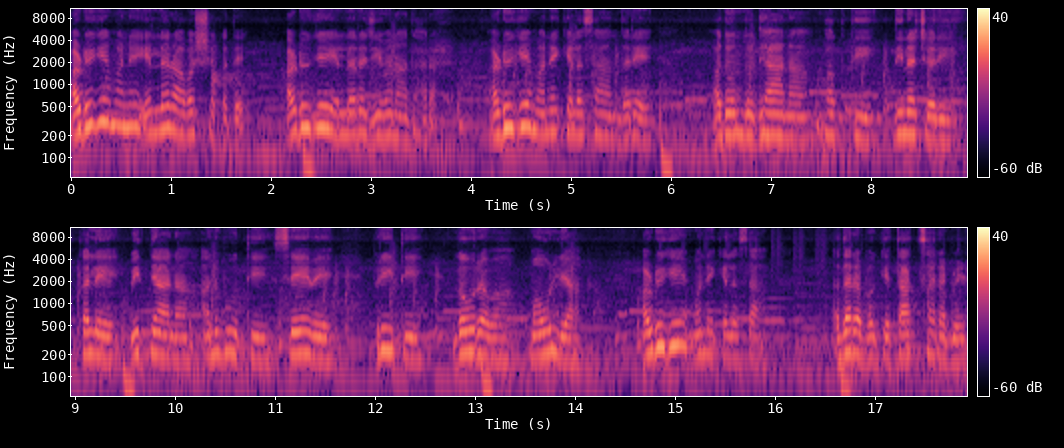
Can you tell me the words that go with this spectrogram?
ಅಡುಗೆ ಮನೆ ಎಲ್ಲರ ಅವಶ್ಯಕತೆ, ಅಡುಗೆ ಎಲ್ಲರ ಜೀವನಾಧಾರ. ಅಡುಗೆ ಮನೆ ಕೆಲಸ ಅಂದರೆ ಅದೊಂದು ಧ್ಯಾನ, ಭಕ್ತಿ, ದಿನಚರಿ, ಕಲೆ, ವಿಜ್ಞಾನ, ಅನುಭೂತಿ, ಸೇವೆ, ಪ್ರೀತಿ, ಗೌರವ, ಮೌಲ್ಯ. ಅಡುಗೆ ಮನೆ ಕೆಲಸ ಅದರ ಬಗ್ಗೆ ತಾತ್ಸಾರ ಬೇಡ.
